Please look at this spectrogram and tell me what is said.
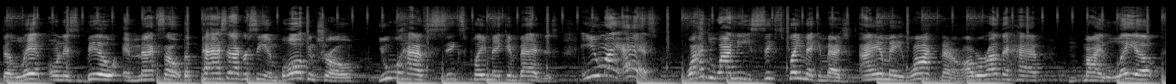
the layup on this build and max out the pass accuracy and ball control, you will have six playmaking badges. And you might ask, why do I need six playmaking badges? I am a lockdown. I would rather have my layup.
